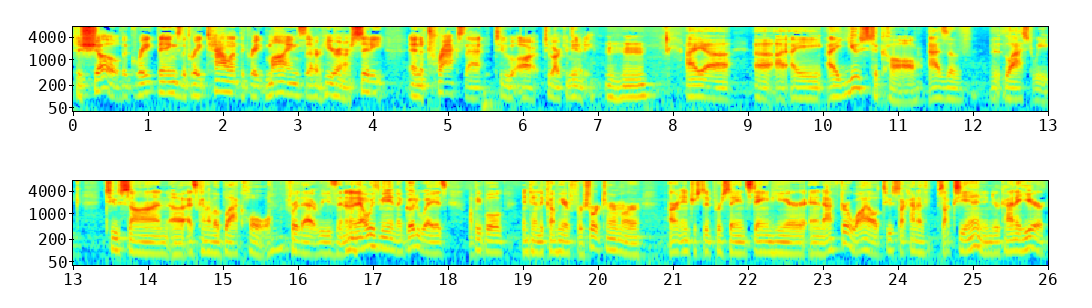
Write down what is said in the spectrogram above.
to show the great things, the great talent, the great minds that are here in our city and attracts that to our to our community. Mm-hmm. I, uh, uh, I I used to call as of last week Tucson uh, as kind of a black hole for that reason, and mm-hmm. I always mean it in a good way. Is a lot of people intend to come here for short term or aren't interested per se in staying here, and after a while, Tucson kind of sucks you in, and you're kind of here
